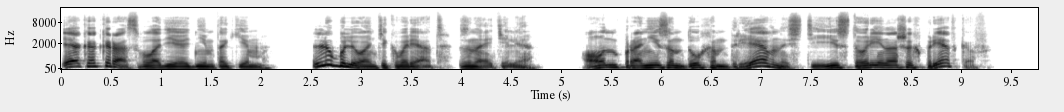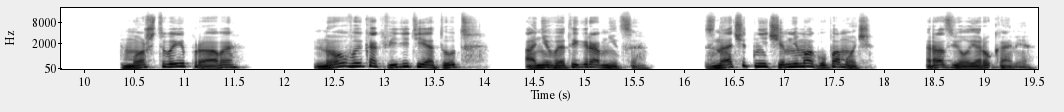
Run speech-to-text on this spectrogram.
Я как раз владею одним таким. Люблю антиквариат, знаете ли. Он пронизан духом древности и истории наших предков. Может, вы и правы. Но вы, как видите, я тут, а не в этой гробнице. Значит, ничем не могу помочь. Развел я руками.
